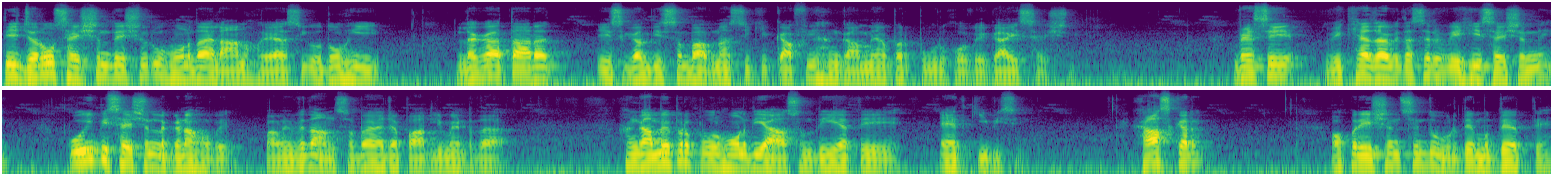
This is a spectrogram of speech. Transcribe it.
ਤੇ ਜਦੋਂ ਸੈਸ਼ਨ ਦੇ ਸ਼ੁਰੂ ਹੋਣ ਦਾ ਐਲਾਨ ਹੋਇਆ ਸੀ, ਉਦੋਂ ਹੀ ਲਗਾਤਾਰ ਇਸ ਗੱਲ ਦੀ ਸੰਭਾਵਨਾ ਸੀ ਕਿ ਕਾਫੀ ਹੰਗਾਮਿਆਂ ਭਰਪੂਰ ਹੋਵੇਗਾ ਇਹ ਸੈਸ਼ਨ ਵੈਸੇ ਵੇਖਿਆ ਜਾਵੇ ਤਾਂ ਸਿਰਫ ਇਹੀ ਸੈਸ਼ਨ ਨਹੀਂ ਕੋਈ ਵੀ ਸੈਸ਼ਨ ਲੱਗਣਾ ਹੋਵੇ, ਭਾਵੇਂ ਵਿਧਾਨ ਸਭਾ ਹੈ ਜਾਂ ਪਾਰਲੀਮੈਂਟ ਦਾ, ਹੰਗਾਮੇ ਭਰਪੂਰ ਹੋਣ ਦੀ ਆਸ ਹੁੰਦੀ ਹੈ ਤੇ ਐਤਕੀ ਵੀ ਸੀ। ਖਾਸ ਕਰ ਆਪਰੇਸ਼ਨ ਸਿੰਧੂਰ ਦੇ ਮੁੱਦੇ ਉੱਤੇ।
